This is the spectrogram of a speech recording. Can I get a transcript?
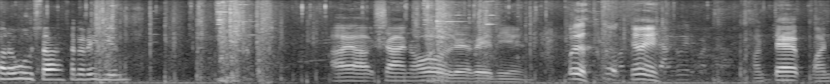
ada usaha sana Radiant. I outshine all the radiant. Eh, ni. One tap, one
